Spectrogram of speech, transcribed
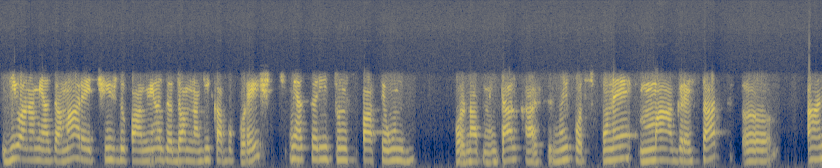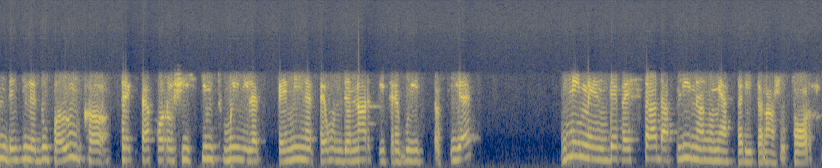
Ziua în amiaza mare, 5 după amiază, doamna Ghica București, mi-a sărit în spate un bolnav mental, ca altfel nu-i pot spune, m-a agresat, uh, ani de zile după încă trec pe acolo și simt mâinile pe mine pe unde n-ar fi trebuit să fie. Nimeni de pe strada plină nu mi-a sărit în ajutor,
